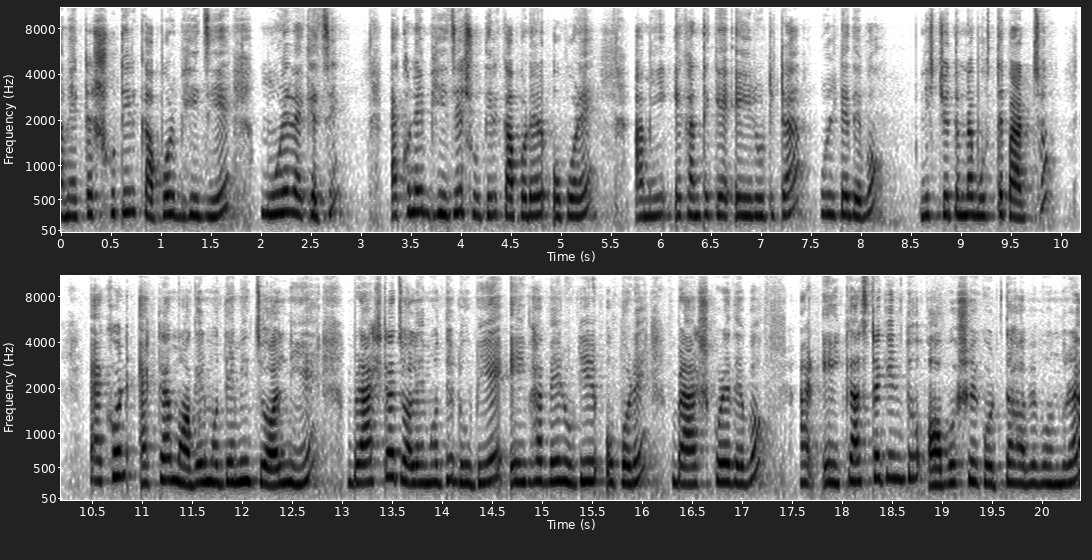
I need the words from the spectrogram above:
আমি একটা সুতির কাপড় ভিজিয়ে মুড়ে রেখেছি। এখন এই ভিজে সুতির কাপড়ের ওপরে আমি এখান থেকে এই রুটিটা উল্টে দেব। নিশ্চয়ই তোমরা বুঝতে পারছ। এখন একটা মগের মধ্যে আমি জল নিয়ে ব্রাশটা জলের মধ্যে ডুবিয়ে এইভাবে রুটির ওপরে ব্রাশ করে দেব। আর এই কাজটা কিন্তু অবশ্যই করতে হবে বন্ধুরা।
